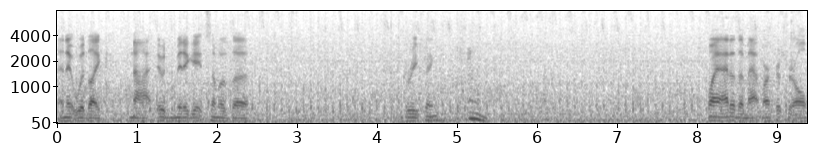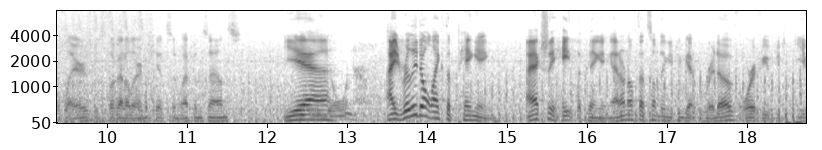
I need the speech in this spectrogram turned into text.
and it would like not. It would mitigate some of the griefing. Why I added the map markers for all players, but still gotta learn kits and weapon sounds. Yeah. I really don't like the pinging. I actually hate the pinging. I don't know if that's something you can get rid of, or if you, you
